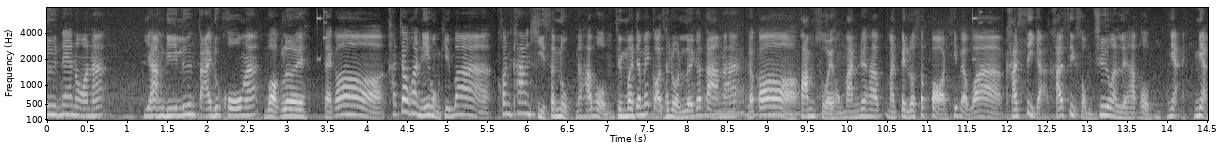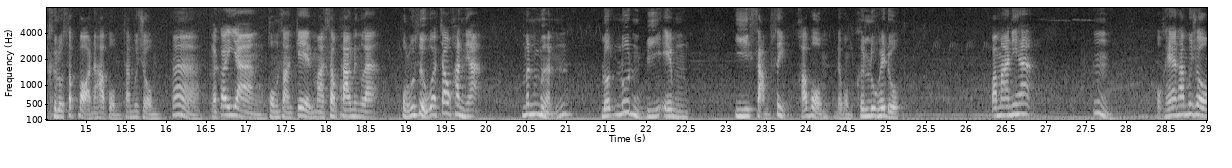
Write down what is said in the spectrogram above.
ลื่นแน่นอนนะยางดีลื่นตายทุกโค้งฮะบอกเลย แต่ก็ค่าเจ้าคันนี้ผมคิดว่าค่อนข้างขี่สนุกนะครับผมถึงมันจะไม่เกาะถนนเลยก็ตามนะฮะแล้วก็ความสวยของมันด้วยครับมันเป็นรถสปอร์ตที่แบบว่าคลาสสิกอะคลาสสิกสมชื่อมันเลยครับผมเนี่ยเนี่ยคือรถสปอร์ตนะครับผมท่านผู้ชมอ่าแล้วก็อีกอย่างผมสังเกตมาสักพักหนึ่งแล้ว ผมรู้สึกว่าเจ้าคันเนี้ยมันเหมือนรถรุ่น BM E 3 0ครับผม เดี๋ยวผมขึ้นรูปให้ดู ประมาณนี้ฮะ อืม โอเคนะท่านผู้ชม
